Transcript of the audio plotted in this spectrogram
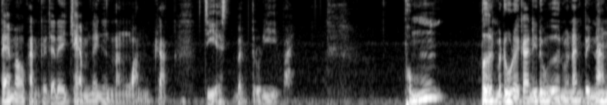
แต้มมากกว่ากันก็จะได้แชมป์ได้เงินรางวัลจาก GS Battery ไป ผมเปิดมาดูรายการที่ดงเอิญวันนั้นไปนั่ง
